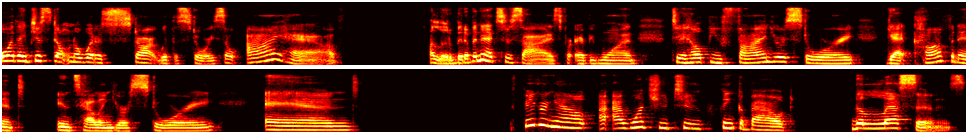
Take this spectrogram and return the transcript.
Or they just don't know where to start with the story. So i have a little bit of an exercise for everyone to help you find your story get confident in telling your story and figuring out I, I want you to think about the lessons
